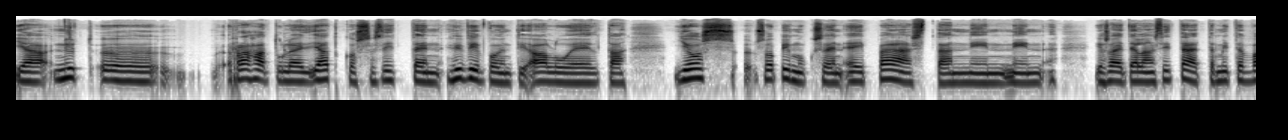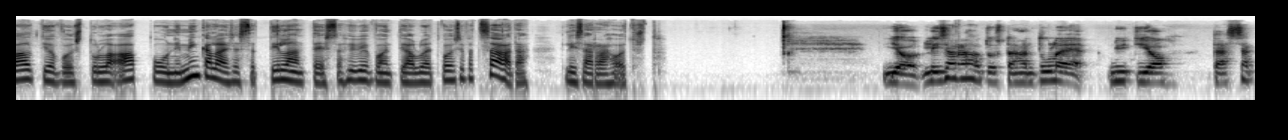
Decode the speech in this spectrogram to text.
Ja nyt ö, raha tulee jatkossa sitten hyvinvointialueilta. Jos sopimukseen ei päästä, niin, niin jos ajatellaan sitä, että miten valtio voisi tulla apuun, niin minkälaisessa tilanteessa hyvinvointialueet voisivat saada lisärahoitusta? Joo, lisärahoitustahan tulee nyt jo tässä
